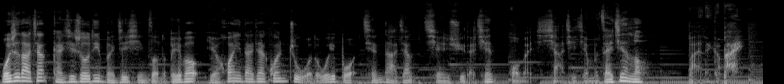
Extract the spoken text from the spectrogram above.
我是大江，感谢收听本期行走的背包，也欢迎大家关注我的微博“千大江”，谦虚的谦。我们下期节目再见喽，拜了个拜。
